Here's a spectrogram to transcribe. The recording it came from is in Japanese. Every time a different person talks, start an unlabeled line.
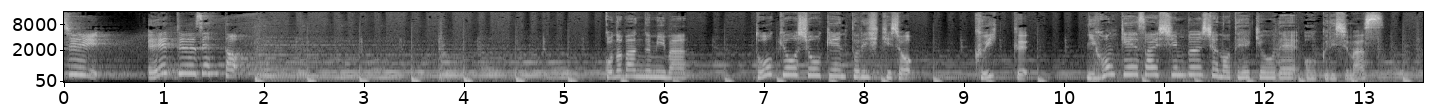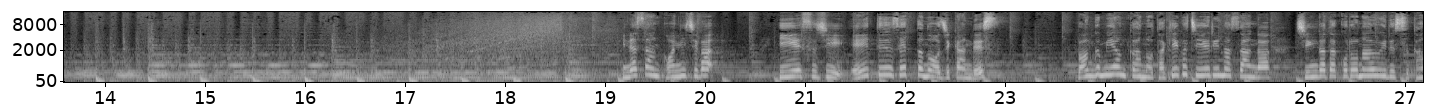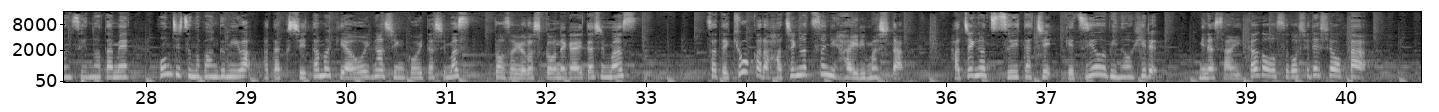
G A to Z この番組は東京証券取引所クイック日本経済新聞社の提供でお送りします。
皆さんこんにちは。ESG A to Z のお時間です。番組アンカーの竹口ゆりなさんが新型コロナウイルス感染のため本日の番組は私玉木葵が進行いたします。どうぞよろしくお願いいたします。さて今日から8月に入りました。8月1日月曜日のお昼。皆さんいかがお過ごしでしょうか。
